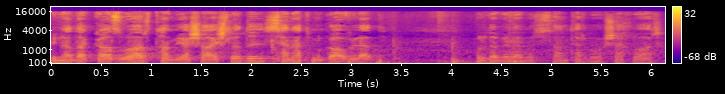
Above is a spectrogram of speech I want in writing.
Binada qaz var, tam yaşayışlıdır, sənət müqavilədir. Burada belə bir sanitar qovşaq var.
